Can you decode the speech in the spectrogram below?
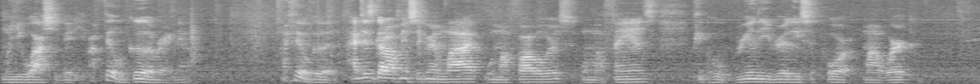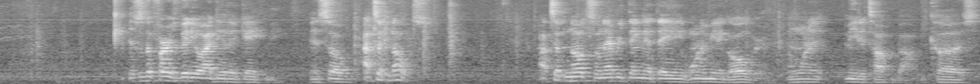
when you watch the video. I feel good right now. I feel good. I just got off Instagram Live with my followers, with my fans, people who really, really support my work. This is the first video idea they gave me. And so I took notes. I took notes on everything that they wanted me to go over and wanted me to talk about because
